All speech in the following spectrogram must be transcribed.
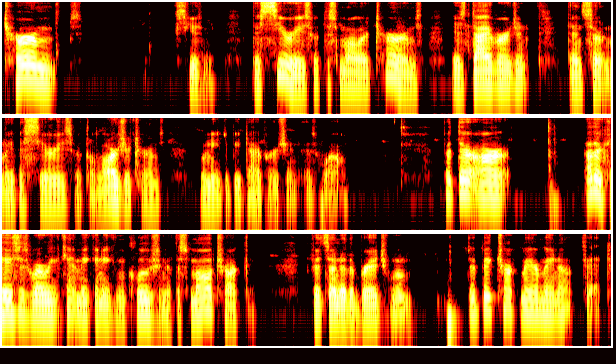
terms, excuse me, the series with the smaller terms is divergent, then certainly the series with the larger terms will need to be divergent as well. But there are other cases where we can't make any conclusion. If the small truck fits under the bridge, well, the big truck may or may not fit.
